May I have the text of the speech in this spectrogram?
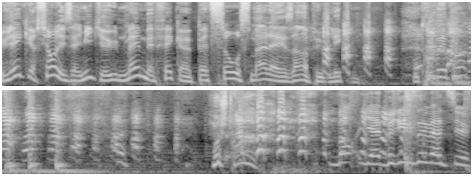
Une incursion, les amis, qui a eu le même effet qu'un pet de sauce malaisant en public. Vous trouvez pas? Moi, je trouve. Bon, il a brisé Mathieu.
